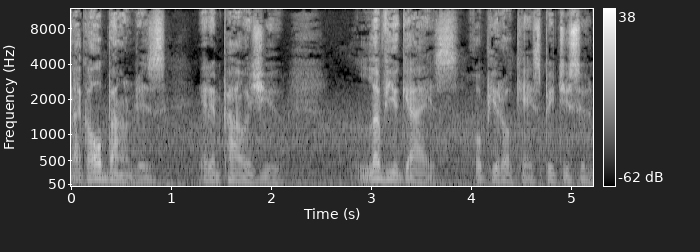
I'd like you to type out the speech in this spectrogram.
Like all boundaries, it empowers you. Love you guys. Hope you're okay. Speak to you soon.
